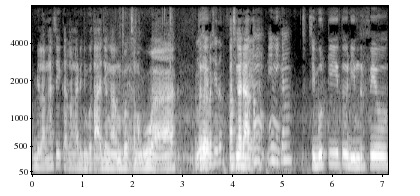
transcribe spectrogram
bilangnya sih karena nggak dijemput aja ngambek sama gua. Emang siapa sih itu? Pas nggak datang ini kan si Burki itu di interview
